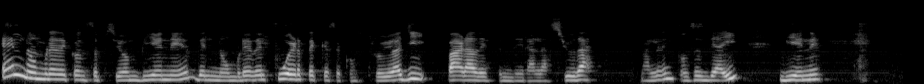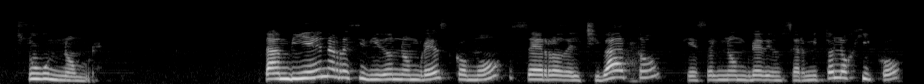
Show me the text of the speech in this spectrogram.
El nombre de Concepción viene del nombre del fuerte que se construyó allí para defender a la ciudad, ¿vale? Entonces, de ahí viene su nombre. También ha recibido nombres como Cerro del Chivato, que es el nombre de un ser mitológico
